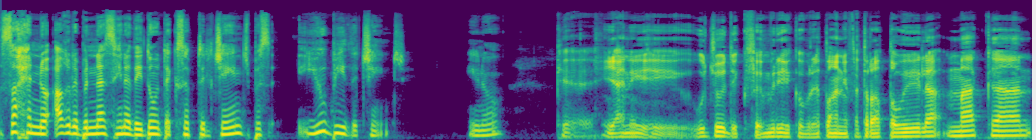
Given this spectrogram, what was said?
صح إنه أغلب الناس هنا they don't accept the change بس you be the change you know يعني وجودك في أمريكا وبريطانيا فترات طويلة ما كان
